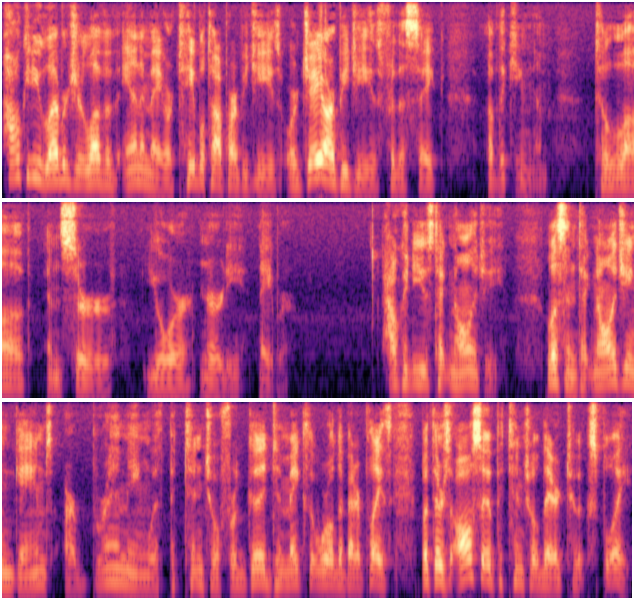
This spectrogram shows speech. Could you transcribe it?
How could you leverage your love of anime or tabletop RPGs or JRPGs for the sake of the kingdom to love and serve your nerdy neighbor? How could you use technology Listen, technology and games are brimming with potential for good to make the world a better place, but there's also potential there to exploit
